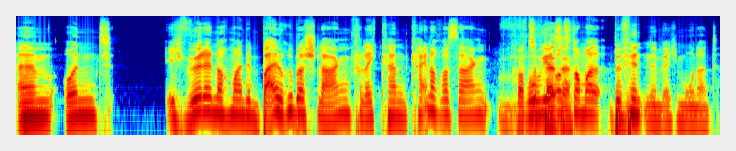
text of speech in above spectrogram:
Ähm, und ich würde nochmal den Ball rüberschlagen. Vielleicht kann Kai noch was sagen, Kurze wo wir Pässe. uns nochmal befinden, in welchem Monat.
